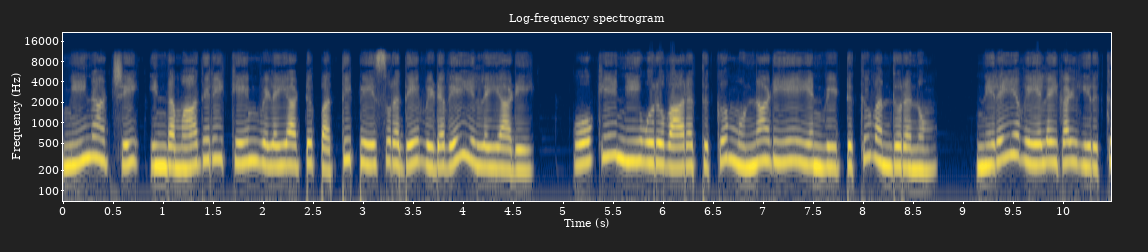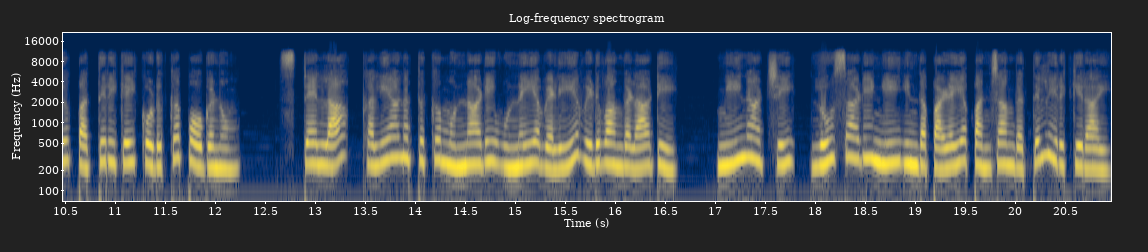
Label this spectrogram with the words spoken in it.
மீனாட்சி இந்த மாதிரி கேம் விளையாட்டு பத்தி பேசுறதே விடவே இல்லையாடி. ஓகே நீ ஒரு வாரத்துக்கு முன்னாடியே என் வீட்டுக்கு வந்துரணும். நிறைய வேலைகள் இருக்கு பத்திரிகை கொடுக்க போகணும். ஸ்டெல்லா கல்யாணத்துக்கு முன்னாடி உன்னைய வெளியே விடுவாங்களா டி மீனாட்சி லூசாடி நீ இந்த பழைய பஞ்சாங்கத்தில் இருக்கிறாய்.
